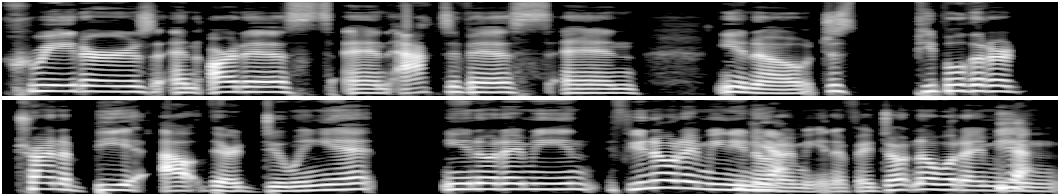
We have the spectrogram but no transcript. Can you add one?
creators and artists and activists and, you know, just people that are trying to be out there doing it. You know what I mean? If you know what I mean, you know what I mean. If I don't know what I mean, Yeah.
